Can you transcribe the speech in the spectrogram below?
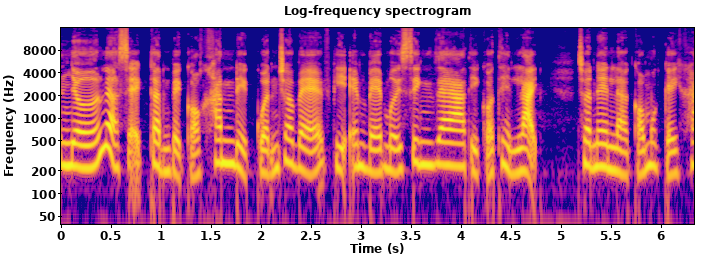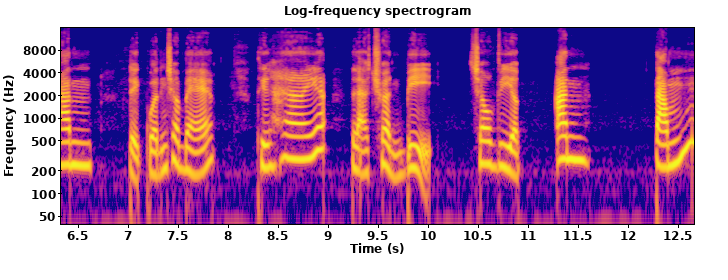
Nhớ là sẽ cần phải có khăn để quấn cho bé vì em bé mới sinh ra thì có thể lạnh cho nên là có một cái khăn để quấn cho bé. Thứ hai á, là chuẩn bị cho việc ăn tắm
